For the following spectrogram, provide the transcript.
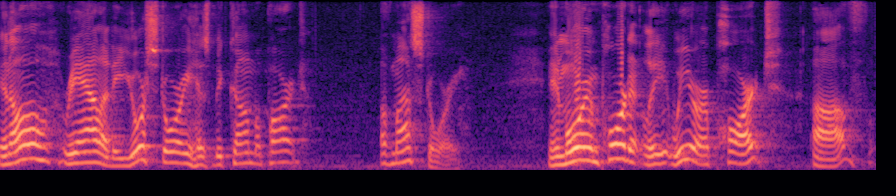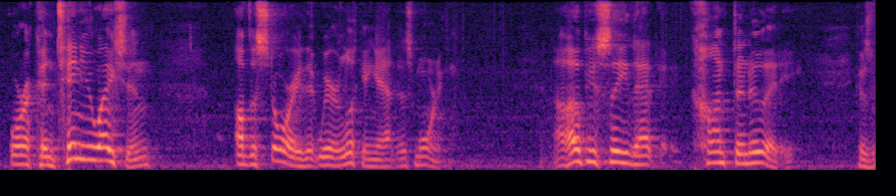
In all reality, your story has become a part of my story. And more importantly, we are a part of or a continuation of the story that we're looking at this morning. I hope you see that continuity because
